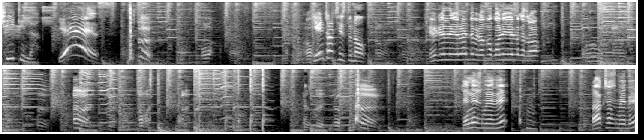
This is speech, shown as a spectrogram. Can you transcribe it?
చీటీలా? ఎస్ ఏంట్రా చేస్తున్నావు? చీటీలు తీయాలంటే డబ్బు కొని చేయాలి కదరా. టెన్నిస్ బేబీ రాక్షస్ బేబీ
